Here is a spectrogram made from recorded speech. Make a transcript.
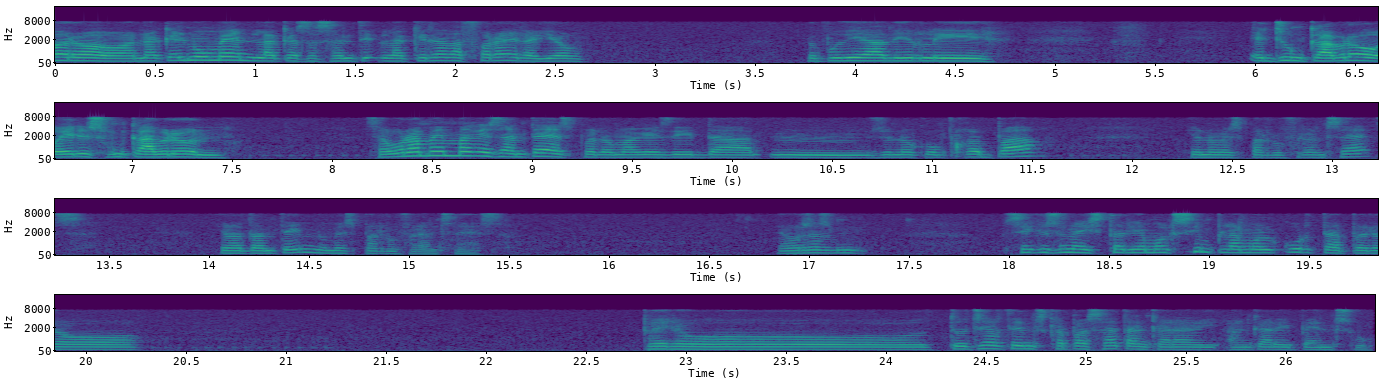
Però en aquell moment la que, se senti... la que era de fora era jo. No podia dir-li ets un cabró, eres un cabron. Segurament m'hagués entès, però m'hagués dit de mm, je no comprends pas, jo només parlo francès, jo no t'entenc, només parlo francès. Llavors és Sé que és una història molt simple, molt curta, però... Però tots el temps que ha passat encara, encara hi penso.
